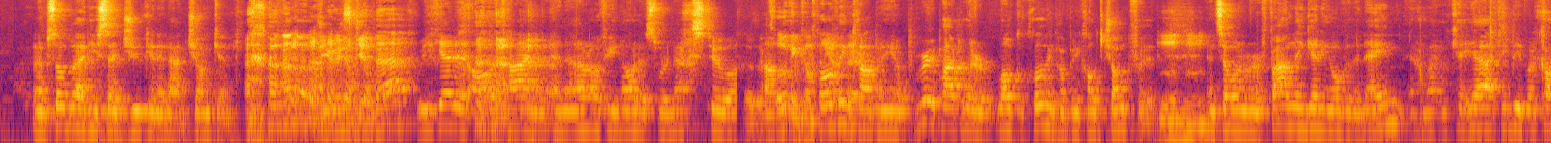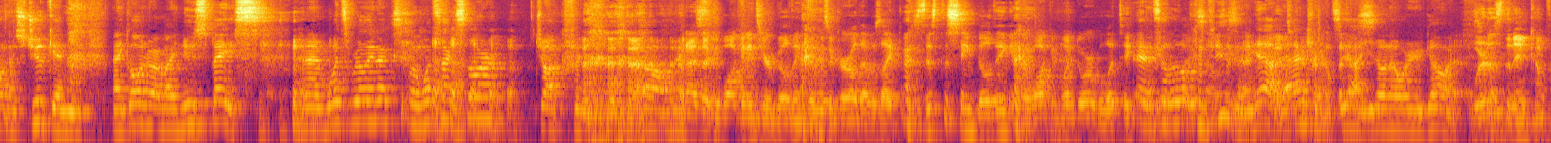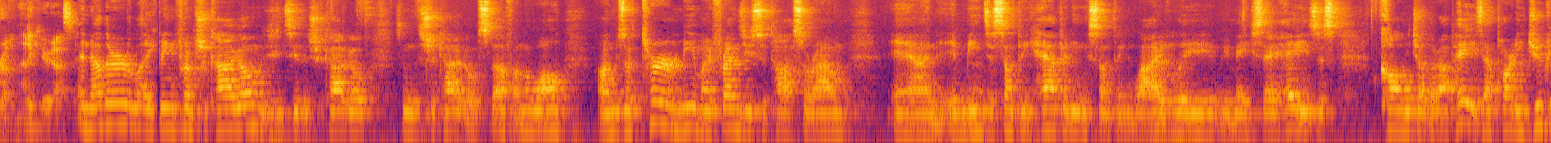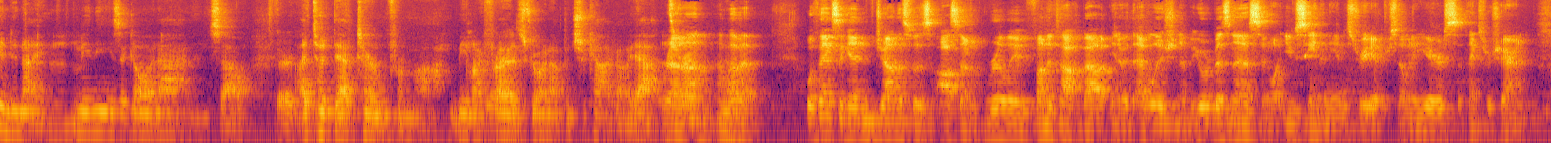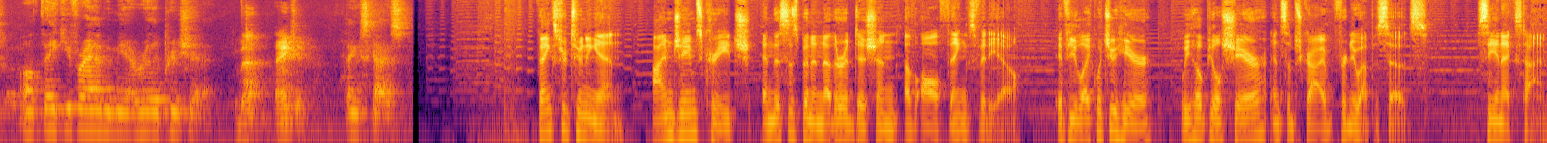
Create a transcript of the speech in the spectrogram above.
And I'm so glad you said Jukin and not Junkin. oh, do you guys get that? we get it all the time. And I don't know if you noticed, we're next to a, a clothing um, company. Clothing company, a very popular local clothing company called Junk Food. Mm-hmm. And so when we were finally getting over the name, and I'm like, okay, yeah, I think people are calling us Jukin. And I go into my new space, and then what's really next? And what's next door? Junk Food. Oh, and I was like walking into your building, there was a girl that was like, is this the same building? If I walk in one door, will it take me? It's a little place? confusing. Like, yeah, the entrance. Yeah, you don't know where you're going. Where does the name come from, out of curiosity? Another, like being from Chicago, you can see the Chicago, some of the Chicago stuff on the wall. Um, there's a term me and my friends used to toss around, and it means it's something happening, something lively. Mm-hmm. We may say, hey, is this call each other up, hey, is that party juking tonight? Mm-hmm. Meaning, is it going on? And so cool. I took that term from uh, me and my friends growing up in Chicago. Yeah. Right on. I love it. Well, thanks again, John. This was awesome. Really fun to talk about, you know, the evolution of your business and what you've seen in the industry after so many years. So thanks for sharing. Well, thank you for having me. I really appreciate it. You bet. Thank you. Thanks, guys. Thanks for tuning in. I'm James Creech, and this has been another edition of All Things Video. If you like what you hear, we hope you'll share and subscribe for new episodes. See you next time.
